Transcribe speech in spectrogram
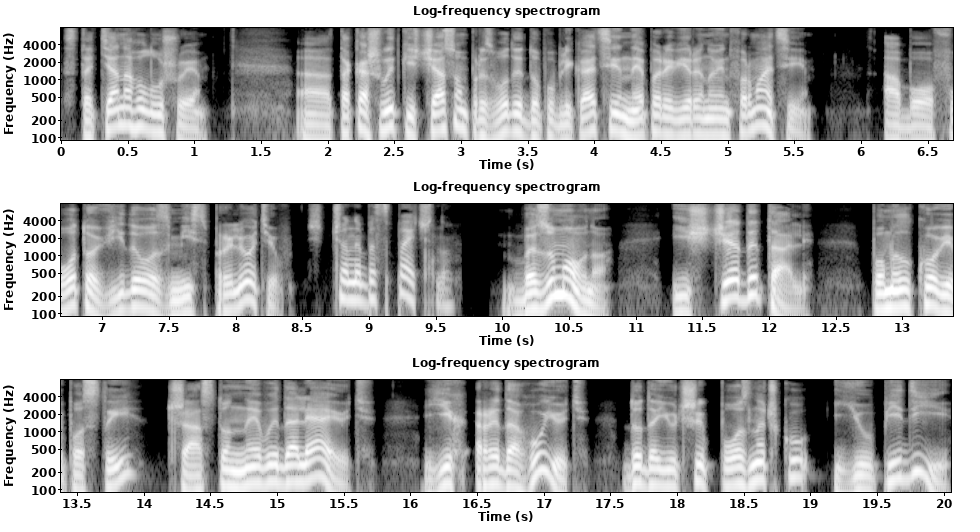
Стаття наголошує, така швидкість часом призводить до публікації неперевіреної інформації або фото, відео з місць прильотів. Що небезпечно. Безумовно. І ще деталь. Помилкові пости часто не видаляють. Їх редагують, додаючи позначку UPD.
